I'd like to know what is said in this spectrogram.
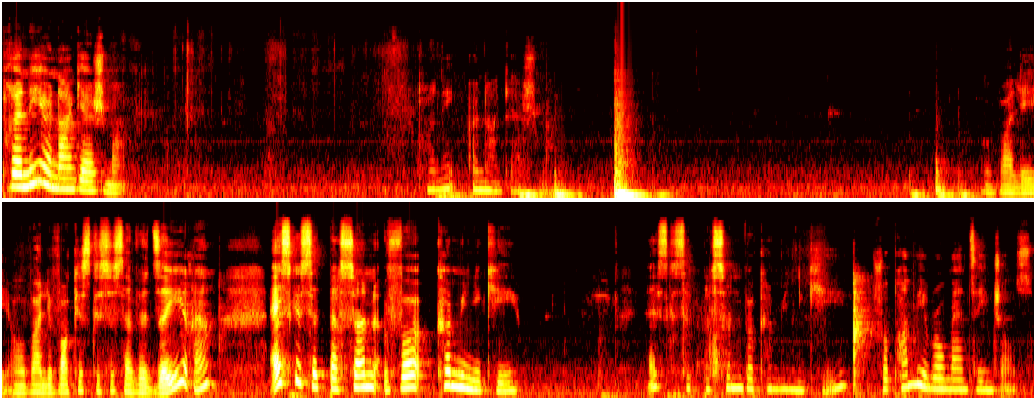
Prenez un engagement. Prenez un engagement. On va aller, on va aller voir qu'est-ce que ça, ça veut dire. Hein? Est-ce que cette personne va communiquer? Est-ce que cette personne va communiquer? Je vais prendre mes Romance Angels.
